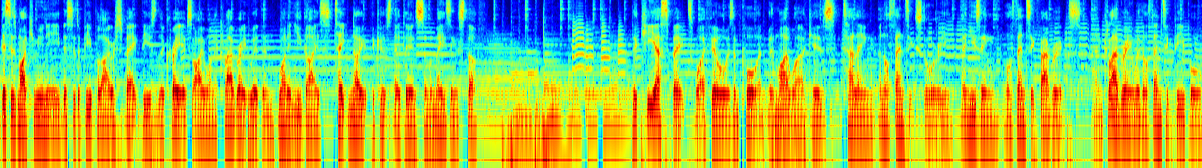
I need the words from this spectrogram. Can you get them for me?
this is my community this is the people I respect these are the creatives I want to collaborate with and why don't you guys take note because they're doing some amazing stuff. The key aspect, what I feel is important with my work is telling an authentic story and using authentic fabrics and collaborating with authentic people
